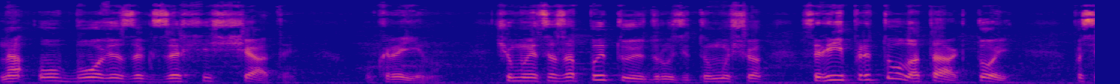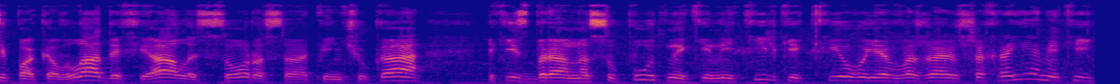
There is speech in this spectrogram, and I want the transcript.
на обов'язок захищати Україну? Чому я це запитую, друзі? Тому що Сергій Притула, так, той посіпака влади, фіали, Сороса, Пінчука, який збирав на супутники, не тільки якого я вважаю шахраєм, який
